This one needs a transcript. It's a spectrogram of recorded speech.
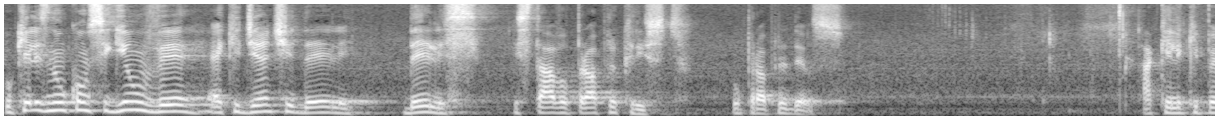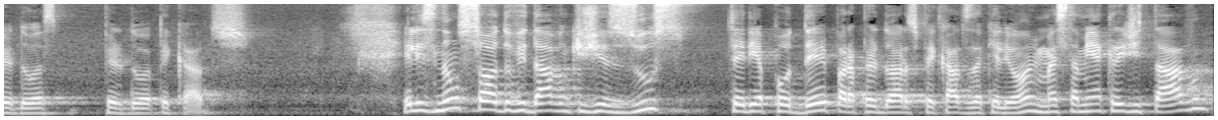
O que eles não conseguiam ver é que diante dele, deles estava o próprio Cristo, o próprio Deus. Aquele que perdoa, perdoa pecados. Eles não só duvidavam que Jesus teria poder para perdoar os pecados daquele homem, mas também acreditavam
